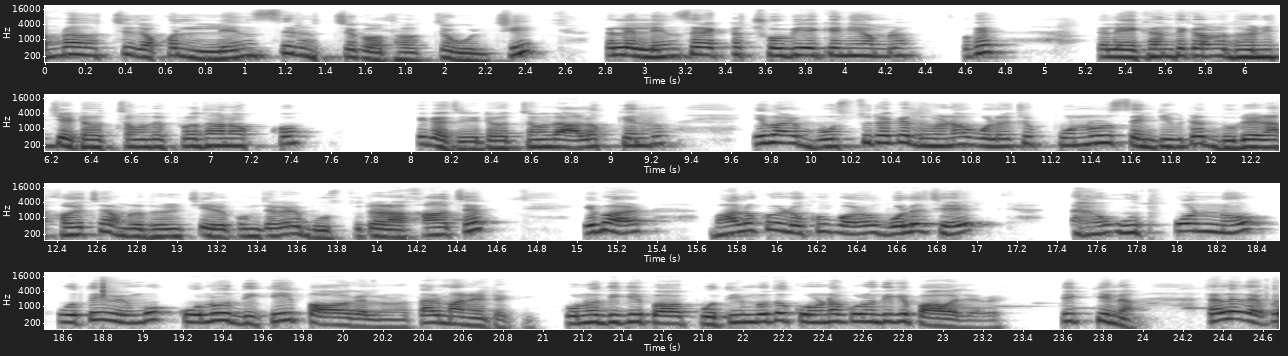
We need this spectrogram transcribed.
আমরা হচ্ছে যখন লেন্সের হচ্ছে কথা হচ্ছে বলছি, তাহলে লেন্সের একটা ছবি এঁকে নিই আমরা। ওকে তাহলে এখান থেকে আমরা ধরে নিচ্ছি এটা হচ্ছে আমাদের প্রধান অক্ষ, ঠিক আছে? এটা হচ্ছে আমাদের আলোক কেন্দ্র। এবার বস্তুটাকে ধরে নাও বলেছে পনেরো সেন্টিমিটার দূরে রাখা হয়েছে, আমরা ধরে নিচ্ছি এরকম জায়গায় বস্তুটা রাখা আছে। এবার ভালো করে লক্ষ্য করো, বলেছে উৎপন্ন প্রতিবিম্ব কোনো দিকেই পাওয়া গেল না। তার মানেটা কি? কোনো দিকেই পাওয়া, প্রতিবিম্ব তো কোনো না কোনো দিকে পাওয়া যাবে, ঠিক কি না তাহলে দেখো,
